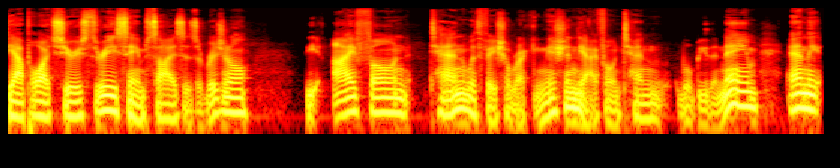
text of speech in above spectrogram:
the Apple Watch Series 3, same size as original, the iPhone 10 with facial recognition, the iPhone 10 will be the name, and the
